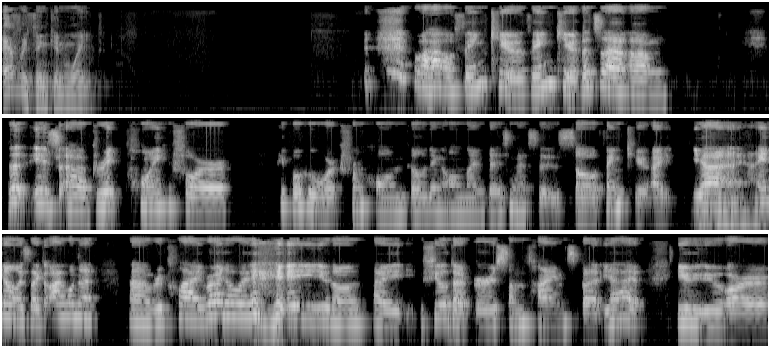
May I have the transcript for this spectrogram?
Everything can wait. wow, thank you. Thank you. That's a um that is a great point for people who work from home building online businesses. So thank you. I yeah, I know it's like I want to uh, reply right away. you know, I feel the urge sometimes, but yeah, you you are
